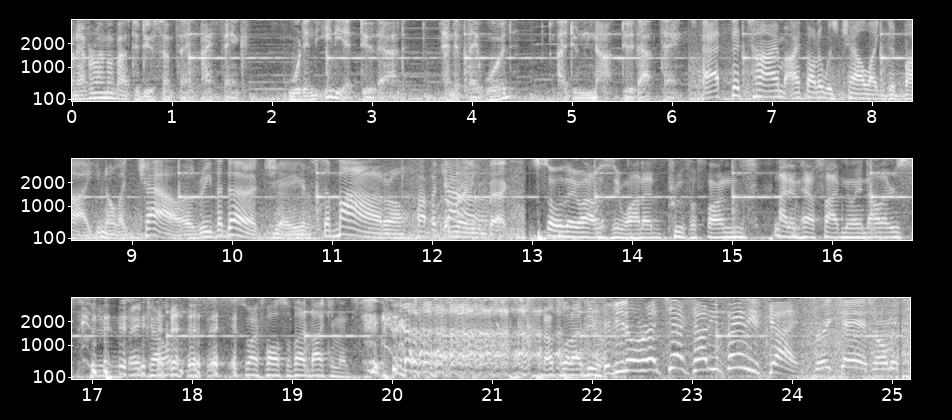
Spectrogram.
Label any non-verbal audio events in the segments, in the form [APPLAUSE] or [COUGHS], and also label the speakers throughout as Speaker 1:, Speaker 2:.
Speaker 1: Whenever I'm about to do something, I think, would an idiot do that? And if they would, I do not do that thing.
Speaker 2: At the time, I thought it was ciao like goodbye. You know, like ciao, arrivederci, sabaro, papa ciao.
Speaker 3: I'm writing back.
Speaker 4: So they obviously wanted proof of funds. I didn't have $5 million sitting in the bank account, so I falsified documents. [LAUGHS] That's what I do.
Speaker 5: If you don't write checks, how do you pay these guys?
Speaker 3: Straight cash, homie.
